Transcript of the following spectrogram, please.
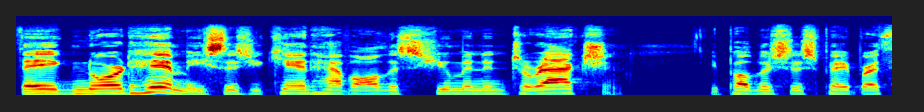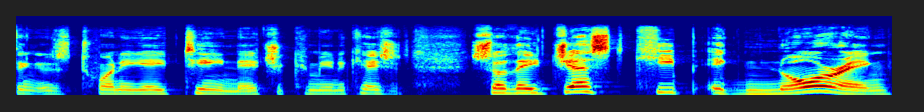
they ignored him. He says you can't have all this human interaction. He published this paper, I think it was 2018, Nature Communications. So they just keep ignoring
